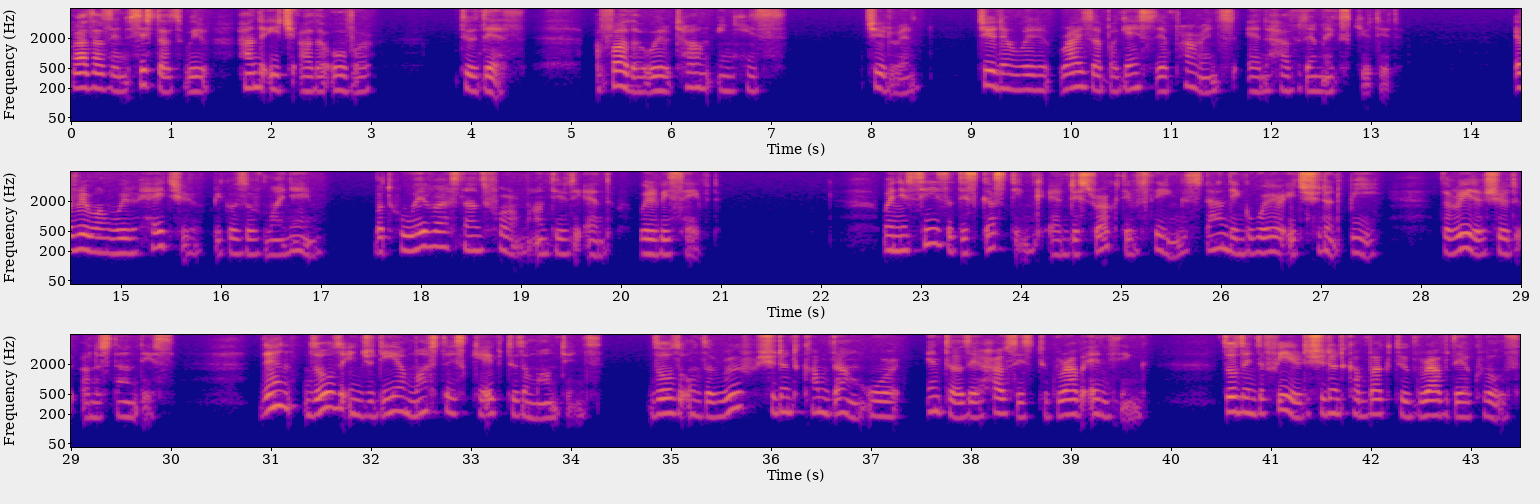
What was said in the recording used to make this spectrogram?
Brothers and sisters will hand each other over to death. A father will turn in his children Children will rise up against their parents and have them executed. Everyone will hate you because of my name, but whoever stands firm until the end will be saved. When you see the disgusting and destructive thing standing where it shouldn't be, the reader should understand this. Then those in Judea must escape to the mountains. Those on the roof shouldn't come down or enter their houses to grab anything. Those in the field shouldn't come back to grab their clothes.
